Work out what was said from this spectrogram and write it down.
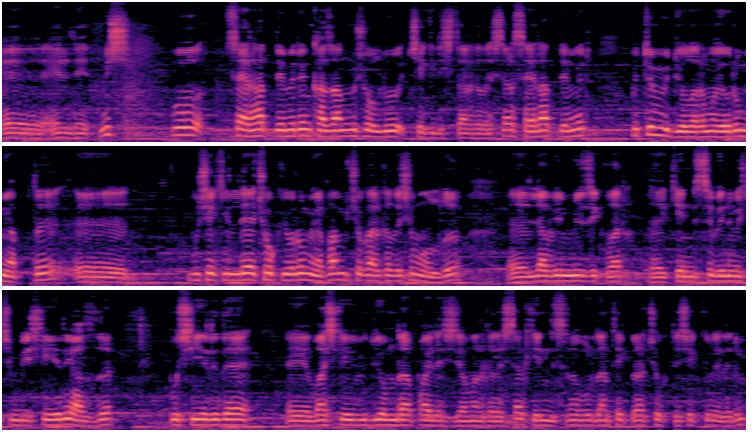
eee, elde etmiş. Bu Serhat Demir'in kazanmış olduğu çekilişti arkadaşlar. Serhat Demir bütün videolarıma yorum yaptı. Eee, bu şekilde çok yorum yapan birçok arkadaşım oldu. E, Lavin Müzik var. E, kendisi benim için bir şiir yazdı. Bu şiiri de e, başka bir videomda paylaşacağım arkadaşlar. Kendisine buradan tekrar çok teşekkür ederim.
